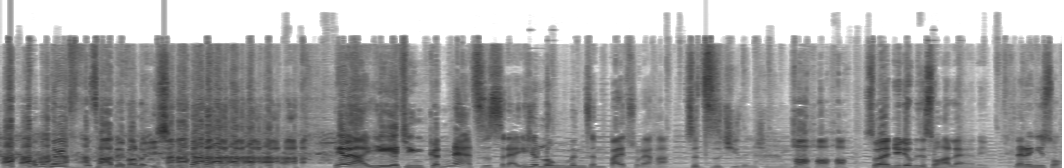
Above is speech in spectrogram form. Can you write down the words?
我们可以复查对方内心。因为啊，夜静更难之时呢，有些龙门阵摆出来哈，是直击人心的。好好好，说完女的，我们就说下男的。男的，你说，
